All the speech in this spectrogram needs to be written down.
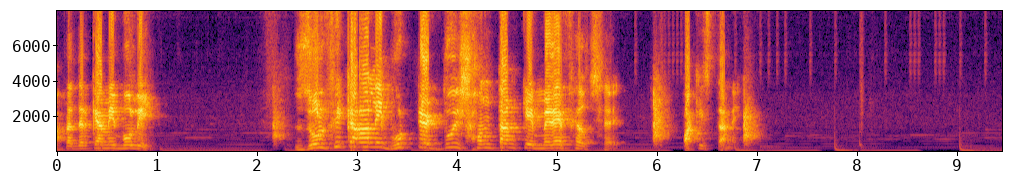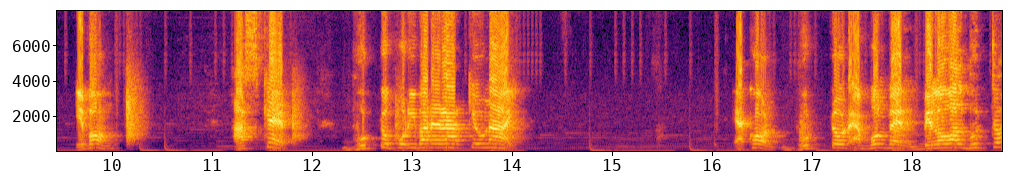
আপনাদেরকে আমি বলি, জুলফিকার আলী ভুট্টের দুই সন্তানকে মেরে ফেলছে পাকিস্তানে। এবং আজকের ভুট্টো পরিবারের আর কেউ নাই। এখন ভুট্টোর বলবেন, বেলাওয়াল ভুট্টো?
